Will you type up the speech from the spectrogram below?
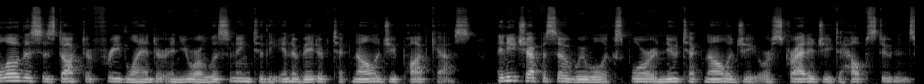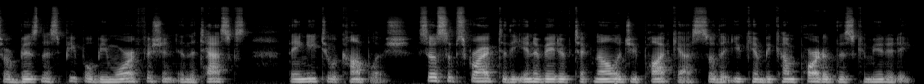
Hello, this is Dr. Friedlander, and you are listening to the Innovative Technology Podcast. In each episode, we will explore a new technology or strategy to help students or business people be more efficient in the tasks they need to accomplish. So, subscribe to the Innovative Technology Podcast so that you can become part of this community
